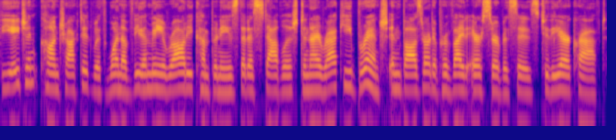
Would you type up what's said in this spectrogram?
the agent contracted with one of the Emirati companies that established an Iraqi branch in Basra to provide air services to the aircraft.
